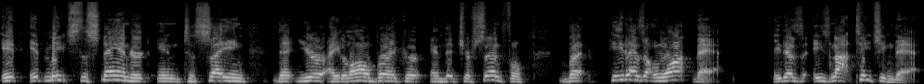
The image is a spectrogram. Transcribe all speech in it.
It it meets the standard into saying that you're a lawbreaker and that you're sinful, but he doesn't want that. He doesn't. he's not teaching that.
